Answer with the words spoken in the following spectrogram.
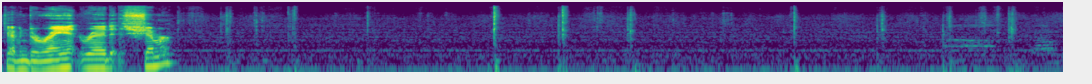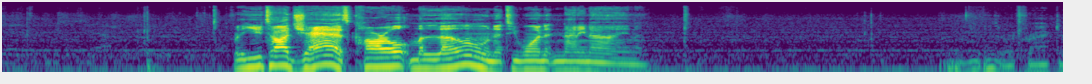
Kevin Durant, Red Shimmer. For the Utah Jazz, Karl Malone to 199. There's a refractor.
